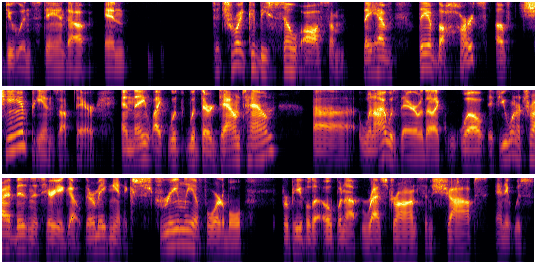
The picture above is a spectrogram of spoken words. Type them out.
doing stand up, and Detroit could be so awesome. They have they have the hearts of champions up there, and they like with with their downtown. Uh, when I was there, they're like, well, if you want to try a business, here you go. They're making it extremely affordable for people to open up restaurants and shops, and it was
